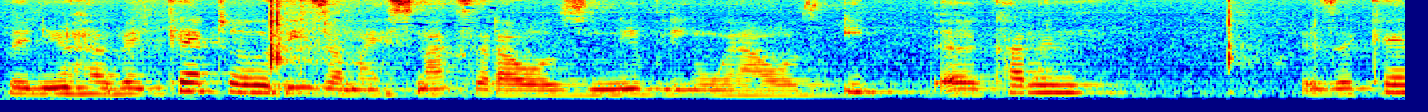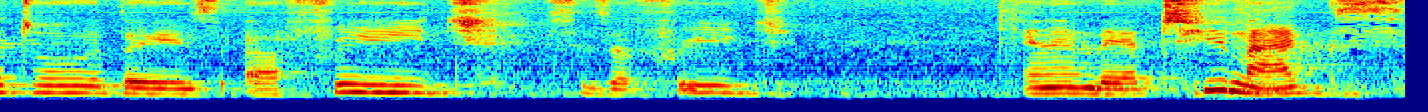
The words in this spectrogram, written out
Then you have a kettle. These are my snacks that I was nibbling when I was eat, uh, coming. There's a kettle. There's a fridge. This is a fridge. And then there are two mugs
